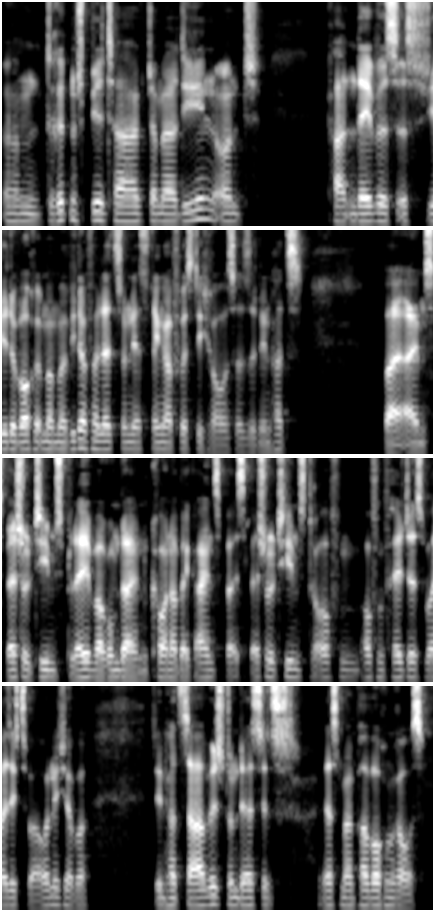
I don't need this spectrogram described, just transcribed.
Am dritten Spieltag Jamal Dean und Carlton Davis ist jede Woche immer mal wieder verletzt und jetzt längerfristig raus. Also den hat's bei einem Special Teams Play, warum da ein Cornerback 1 bei Special Teams drauf auf dem Feld ist, weiß ich zwar auch nicht, aber den hat's da erwischt und der ist jetzt erstmal ein paar Wochen raus.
